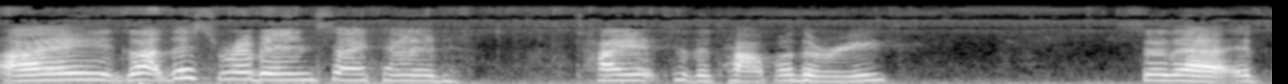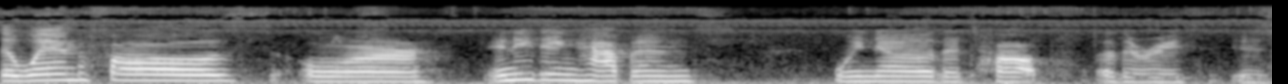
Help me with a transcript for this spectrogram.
I got this ribbon so I could tie it to the top of the wreath so that if the wind falls or anything happens, we know the top of the wreath is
